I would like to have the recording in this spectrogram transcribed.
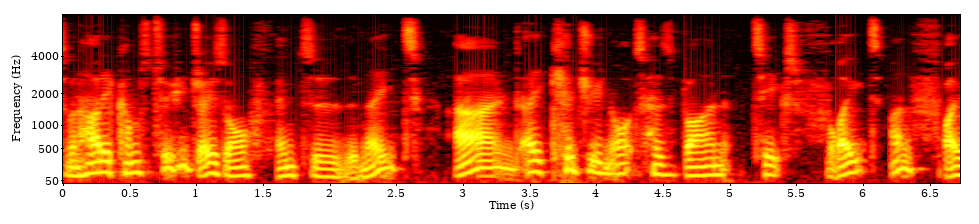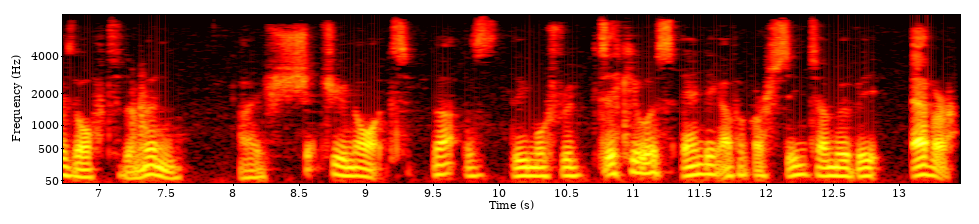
So when Harry comes to, he drives off into the night and I kid you not, his van takes flight and flies off to the moon. I shit you not. That is the most ridiculous ending I've ever seen to a movie ever.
